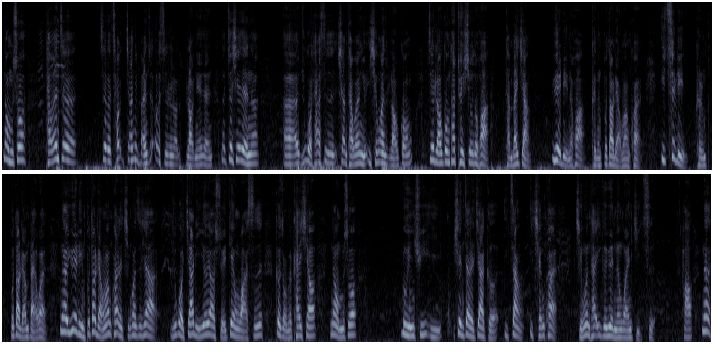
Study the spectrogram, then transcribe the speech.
那我们说，台湾这这个超将近百分之二十的老老年人，那这些人呢，呃，如果他是像台湾有一千万的劳工，这些劳工他退休的话，坦白讲，月领的话可能不到两万块，一次领可能不到两百万。那月领不到两万块的情况之下，如果家里又要水电瓦斯各种的开销，那我们说。露营区以现在的价格一丈一千块，请问他一个月能玩几次？好，那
